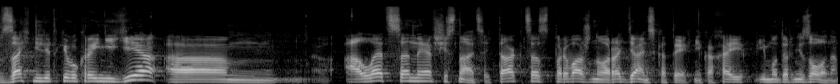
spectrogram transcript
західні літаки в Україні є. а, Але це не F-16, так це переважно радянська техніка, хай і модернізована.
